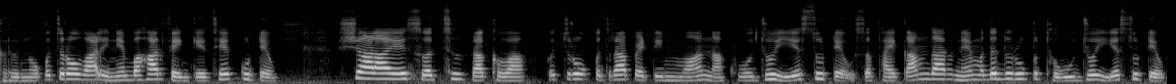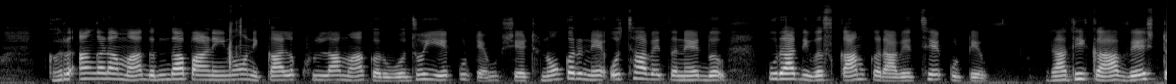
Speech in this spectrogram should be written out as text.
ઘરનો કચરો વાળીને બહાર ફેંકે છે કુટેવ. શાળાએ સ્વચ્છ રાખવા કચરો કચરા પેટીમાં નાખવો જોઈએ, સુટેવ. સફાઈ કામદારને મદદરૂપ થવું જોઈએ, સુટેવ. ઘર આંગણામાં ગંદા પાણીનો નિકાલ ખુલ્લામાં કરવો જોઈએ, કુટેવ. શેઠ નોકરને ઓછા વેતને પૂરા દિવસ કામ કરાવે છે કુટેવ. રાધિકા વેસ્ટ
